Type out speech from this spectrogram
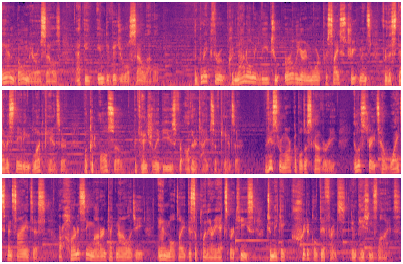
and bone marrow cells at the individual cell level. The breakthrough could not only lead to earlier and more precise treatments for this devastating blood cancer, but could also potentially be used for other types of cancer. This remarkable discovery illustrates how Weizmann scientists are harnessing modern technology and multidisciplinary expertise to make a critical difference in patients' lives.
